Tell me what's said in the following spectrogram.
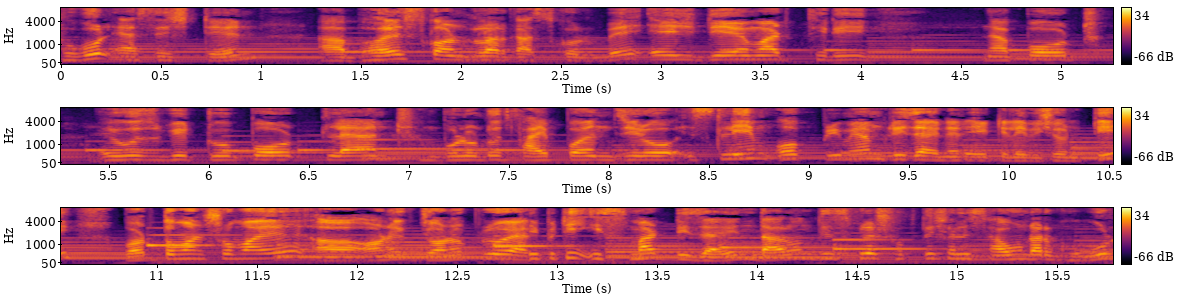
গুগল অ্যাসিস্ট্যান্ট ভয়েস কন্ট্রোলার কাজ করবে H HDMI three port USB two port LAN bluetooth five point zero slim ও প্রিমিয়াম ডিজাইনের এই টেলিভিশনটি বর্তমান সময়ে অনেক জনপ্রিয় টিভিটি স্মার্ট ডিজাইন দারুণ ডিসপ্লে শক্তিশালী সাউন্ড আর গুগল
